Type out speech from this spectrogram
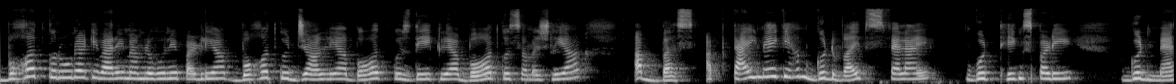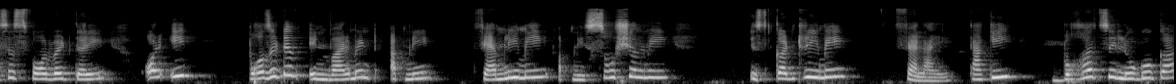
बहुत कोरोना के बारे में हम लोगों ने पढ़ लिया, बहुत कुछ जान लिया, बहुत कुछ देख लिया, बहुत कुछ समझ लिया। अब बस, अब टाइम है कि हम गुड वाइब्स फैलाएँ गुड थिंग्स पढ़ें गुड मैसेज फॉरवर्ड करें और एक पॉजिटिव इन्वायरमेंट अपने फैमिली में, अपनी सोशल में, इस कंट्री में फैलाएँ, ताकि बहुत से लोगों का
